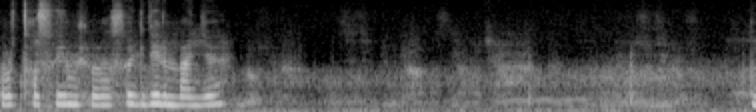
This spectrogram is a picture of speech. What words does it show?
ortasıymış orası. Gidelim bence. Bu,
